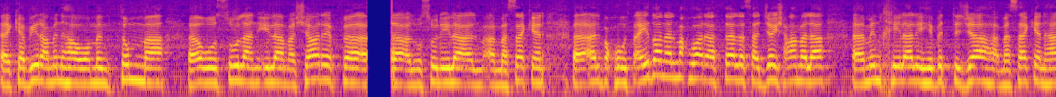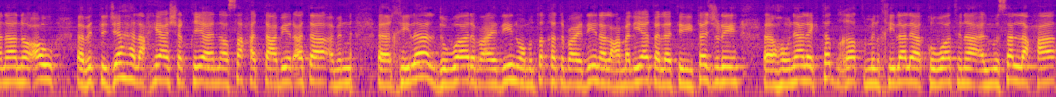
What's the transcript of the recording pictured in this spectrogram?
كبيرة منها. ومن ثم وصولا إلى مشارف الوصول إلى مساكن البحوث. أيضا المحور الثالث الجيش عمل من خلاله باتجاه مساكن هنانو أو باتجاه الأحياء الشرقية. إن صح التعبير أتى من خلال دوار بعيدين ومنطقة بعيدين العمليات التي تجري هنالك تضغط من خلال قواتنا المسلحة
